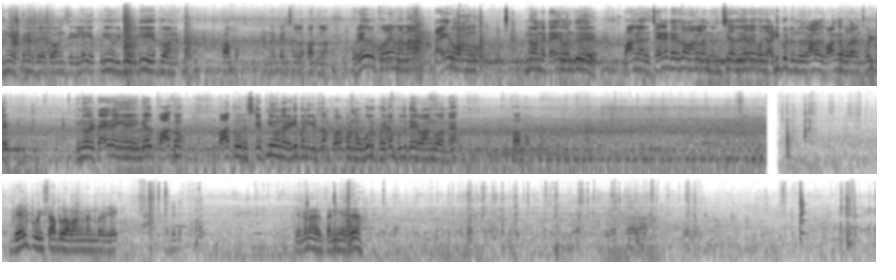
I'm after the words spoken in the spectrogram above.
இன்னும் எத்தனை இடத்துல ஏற்றுவாங்கன்னு தெரியல எப்படியும் விடிய விடிய ஏற்றுவாங்க பார்ப்போம். இன்னும் டென்ஷனில் பார்த்துக்கலாம். ஒரே ஒரு குறை என்னென்னா டயர் வாங்கணும். இன்னும் அந்த டயர் வந்து வாங்கலை அந்த சைனா டயர் தான் வாங்கலான்னு இருந்துச்சு. அது வேறு கொஞ்சம் அடிபட்டு இருந்ததுனால அது வாங்கக்கூடாதுன்னு சொல்லிட்டு இன்னொரு டயரை எங்கேயாவது பார்க்கணும். பார்த்து ஒரு ஸ்டெப்னி ஒன்று ரெடி பண்ணிக்கிட்டு தான் புறப்படணும் ஊருக்கு போய் தான் புது டயர் வாங்குவாங்க. பார்ப்போம். பேல்பூரி ஷாப்பில் வாங்க நண்பர்களே. என்னண்ணா அது தண்ணி அது?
